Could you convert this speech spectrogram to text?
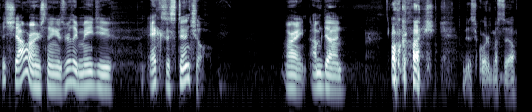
This shower orange thing has really made you existential. All right, I'm done. Oh gosh, I just squirted myself.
